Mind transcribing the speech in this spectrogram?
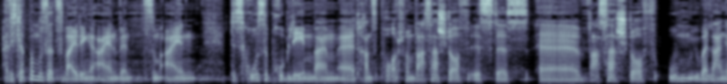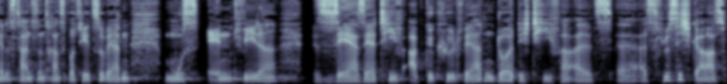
Also ich glaube, man muss da zwei Dinge einwenden. Zum einen, das große Problem beim äh, Transport von Wasserstoff ist, dass äh, Wasserstoff, um über lange Distanzen transportiert zu werden, muss entweder sehr, sehr tief abgekühlt werden, deutlich tiefer als, äh, als Flüssiggas,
